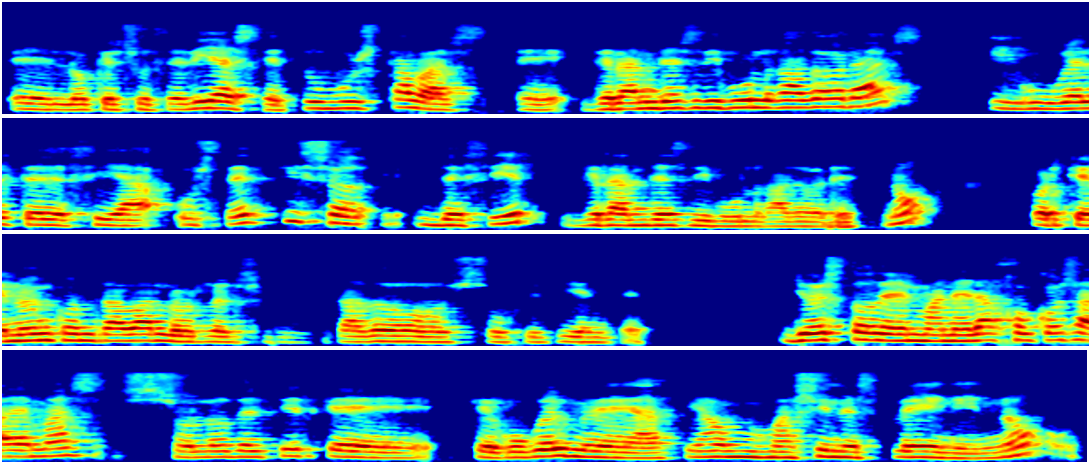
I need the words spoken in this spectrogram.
eh, lo que sucedía es que tú buscabas eh, grandes divulgadoras y Google te decía, usted quiso decir grandes divulgadores, ¿no? Porque no encontrabas los resultados suficientes. Yo esto de manera jocosa, además, suelo decir que, que Google me hacía un machine explaining, ¿no?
